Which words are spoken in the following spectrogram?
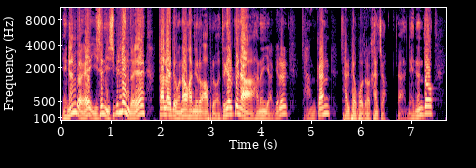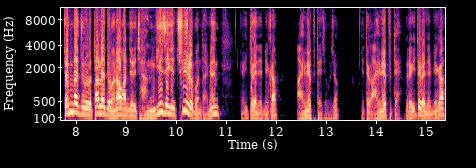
내년도에 2021년도에 달러에 대한 원화 환율을 앞으로 어떻게 할 거냐 하는 이야기를 잠깐 살펴보도록 하죠. 자 내년도 전반적으로 달러에 대한 원화 환율의 장기적인 추이를 본다면 이때가 됩니까? IMF 때죠, 그죠? 이때가 IMF 때, 그리고 이때가 됩니까?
